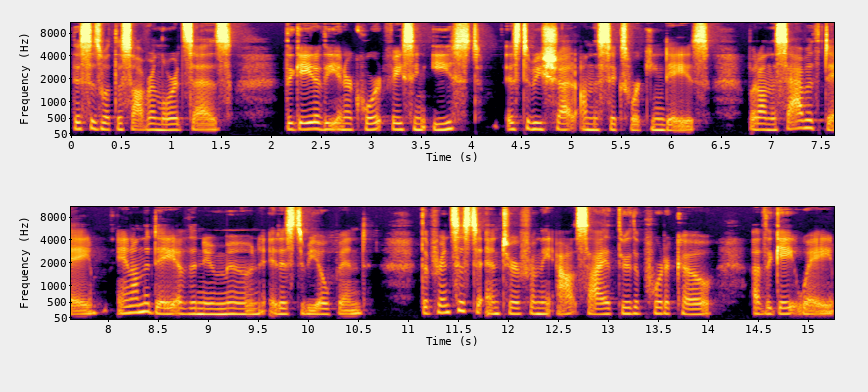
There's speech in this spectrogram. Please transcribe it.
This is what the sovereign Lord says The gate of the inner court facing east is to be shut on the six working days, but on the Sabbath day and on the day of the new moon it is to be opened. The prince is to enter from the outside through the portico of the gateway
